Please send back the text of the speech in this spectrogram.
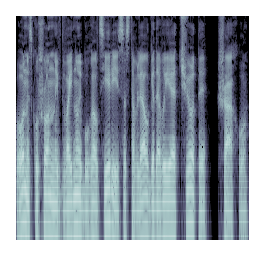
Он, искушенный в двойной бухгалтерии, составлял годовые отчеты Шаху.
